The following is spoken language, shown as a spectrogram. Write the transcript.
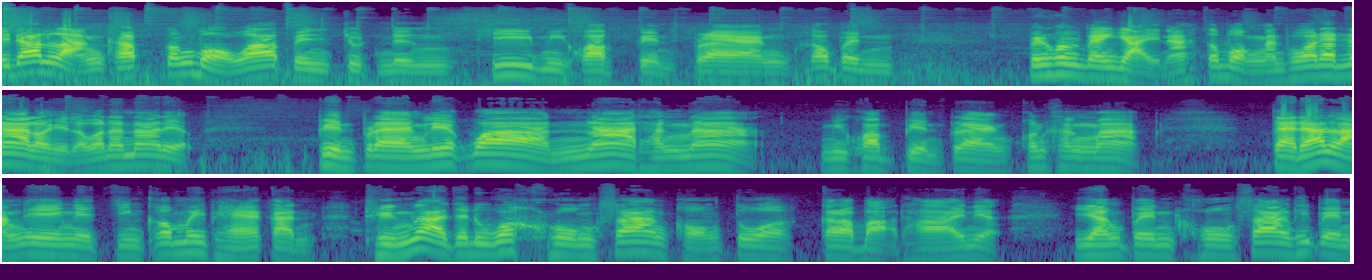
ในด้านหลังครับต้องบอกว่าเป็นจุดหนึ่งที่มีความเปลี่ยนแปลงก็เป็นเป็นความเปลี่ยนแปลงใหญ่นะต้องบอกงั้นเพราะว่าด้านหน้าเราเห็นแล้วว่าด้านหน้าเนี่ยเปลี่ยนแปลงเรียกว่าหน้าทั้งหน้ามีความเปลี่ยนแปลงค่อนข้างมาก แต่ด้านหลังเองเนี่ยจริงก็ไม่แพ้กัน ถึงอาจจะดูว่าโครงสร้างของตัวกระบะท้ายเนี่ยยังเป็นโครงสร้างที่เป็น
